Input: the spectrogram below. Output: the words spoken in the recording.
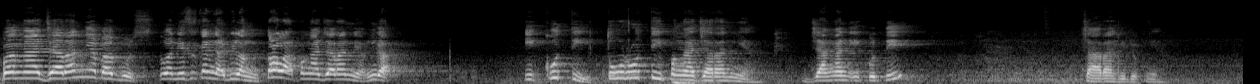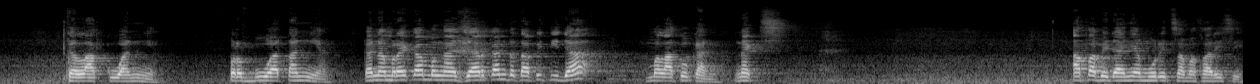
Pengajarannya bagus. Tuhan Yesus kan nggak bilang tolak pengajarannya. Enggak. Ikuti, turuti pengajarannya. Jangan ikuti cara hidupnya. Kelakuannya. Perbuatannya. Karena mereka mengajarkan tetapi tidak melakukan. Next. Apa bedanya murid sama Farisi?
